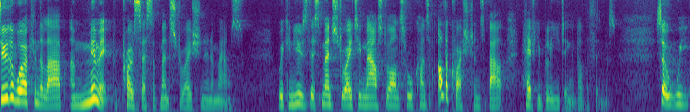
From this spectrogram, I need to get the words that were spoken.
do the work in the lab and mimic the process of menstruation in a mouse. We can use this menstruating mouse to answer all kinds of other questions about heavy bleeding and other things. So we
